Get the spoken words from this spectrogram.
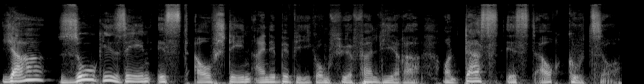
Ja, so gesehen ist Aufstehen eine Bewegung für Verlierer, und das ist auch gut so.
